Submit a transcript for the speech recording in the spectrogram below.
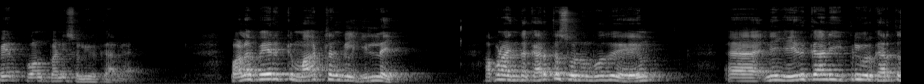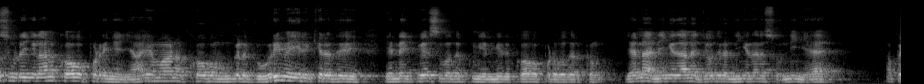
பேர் ஃபோன் பண்ணி சொல்லியிருக்காங்க. பல பேருக்கு மாற்றங்கள் இல்லை. அப்போ நான் இந்த கருத்தை சொல்லும்போது நீங்கள் இதுக்காண்டி இப்படி ஒரு கருத்தை சொல்கிறீங்களான்னு கோபப்படுறீங்க. நியாயமான கோபம் உங்களுக்கு உரிமை இருக்கிறது. என்னை பேசுவதற்கும் என் மீது கோபப்படுவதற்கும். ஏன்னா நீங்கள் தானே ஜோதிடர் நீங்கள் தானே சொன்னீங்க. அப்போ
